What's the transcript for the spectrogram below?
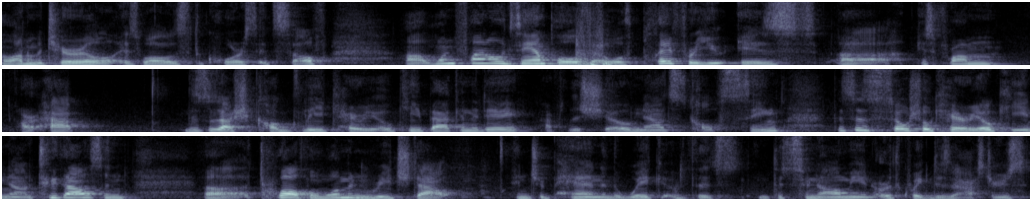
A lot of material as well as the course itself. Uh, one final example that we'll play for you is, uh, is from our app. This was actually called Glee Karaoke back in the day after the show. Now it's called Sing. This is social karaoke. Now in 2000, uh, 12, a woman reached out in Japan in the wake of this, the tsunami and earthquake disasters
